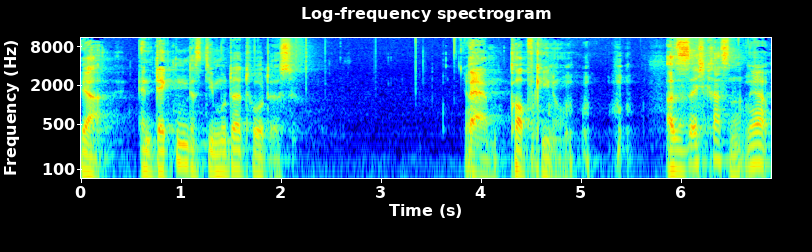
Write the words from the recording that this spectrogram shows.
ja, entdecken, dass die Mutter tot ist. Ja. Bam, Kopfkino. Also es ist echt krass, ne? Ja.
